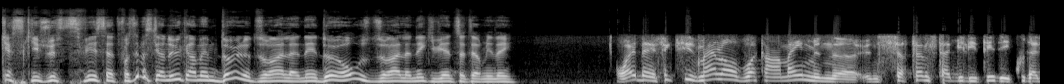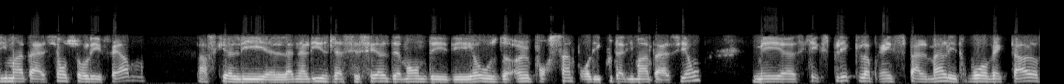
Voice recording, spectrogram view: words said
qu'est-ce qui justifie cette fois-ci? Parce qu'il y en a eu quand même deux durant l'année, deux hausses durant l'année qui vient de se terminer. Oui, ben effectivement, là, on voit quand même une, certaine stabilité des coûts d'alimentation sur les fermes, parce que l'analyse de la CCL démontre des, hausses de 1% pour les coûts d'alimentation. Mais euh, ce qui explique là, principalement les trois vecteurs,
